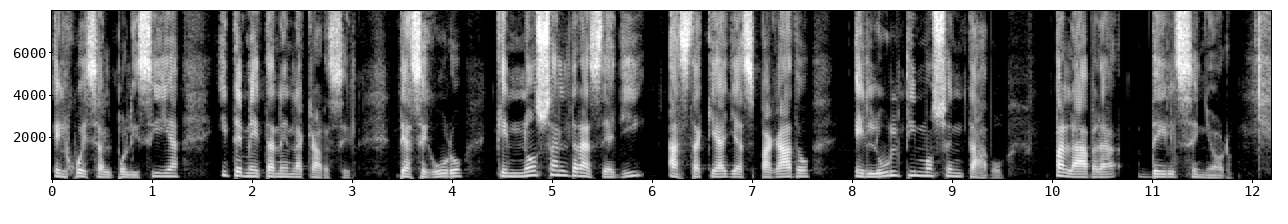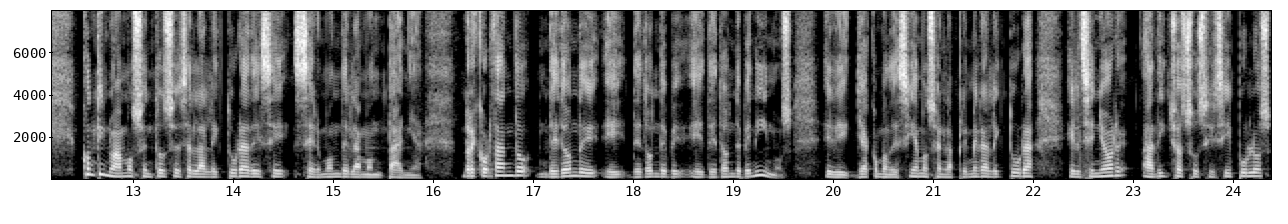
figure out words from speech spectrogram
el juez al policía y te metan en la cárcel. Te aseguro que no saldrás de allí hasta que hayas pagado el último centavo. Palabra del Señor. Continuamos entonces en la lectura de ese sermón de la montaña, recordando de dónde, eh, de dónde, eh, de dónde venimos. Eh, ya como decíamos en la primera lectura, el Señor ha dicho a sus discípulos,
